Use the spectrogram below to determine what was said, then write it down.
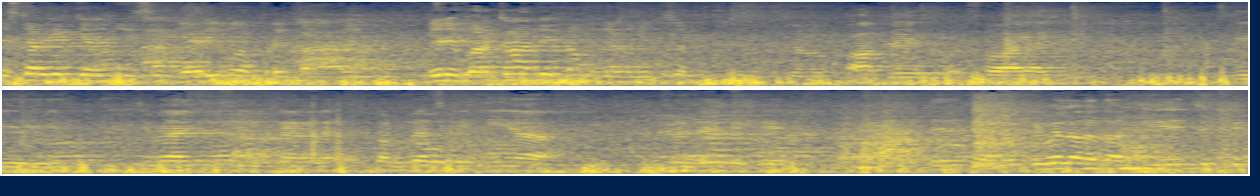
ਇਸ ਕਰਕੇ ਕਿਰਨਜੀਤ ਸਿੰਘ ਗਹਿਰੀ ਨੂੰ ਆਪਣੇ ਕੰਮ ਤੇ ਮੇਰੇ ਵਰਕਰਾਂ ਦੇ ਕੰਮ ਦੇਣ ਦੀ ਪਸੰਦ ਚਲੋ ਆਖਰੀ ਸਵਾਲ ਹੈ ਜੀ ਕਿ ਜਿਵੇਂ ਤੁਸੀਂ ਕਾਨਫਰੰਸ ਕੀਤੀ ਆ ਜਿਹੜੇ ਵਿਖੇ ਤੇ ਤੁਹਾਨੂੰ ਕਿਵੇਂ ਲੱਗਦਾ ਕਿ ਇਹ 'ਚ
